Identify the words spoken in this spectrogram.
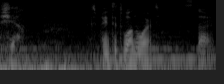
the shell. It's painted one word. Start.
